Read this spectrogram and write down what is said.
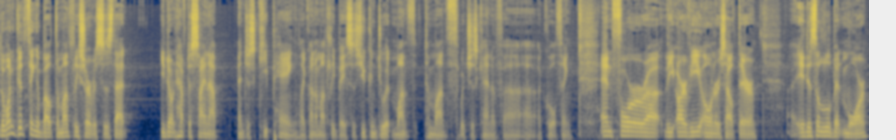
The one good thing about the monthly service is that you don't have to sign up and just keep paying like on a monthly basis. You can do it month to month, which is kind of uh, a cool thing. And for uh, the RV owners out there, it is a little bit more.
